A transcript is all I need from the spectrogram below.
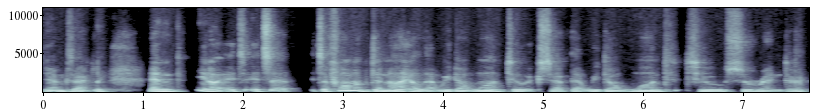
Yeah, exactly. And you know, it's it's a it's a form of denial that we don't want to accept, that we don't want to surrender,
